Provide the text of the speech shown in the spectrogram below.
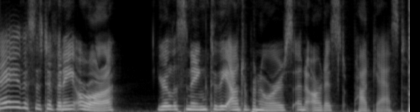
Hey, this is Tiffany Aurora. You're listening to the Entrepreneurs and Artist Podcast.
